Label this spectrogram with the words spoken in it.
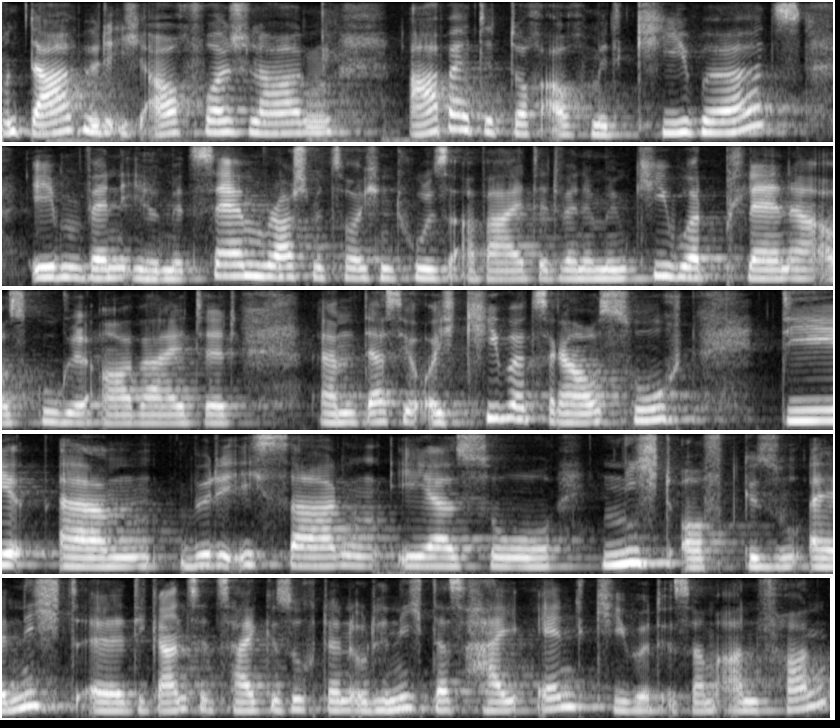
Und da würde ich auch vorschlagen, arbeitet doch auch mit Keywords, eben wenn ihr mit SAMrush, mit solchen Tools arbeitet, wenn ihr mit dem Keyword Planner aus Google arbeitet, ähm, dass ihr euch Keywords raussucht, die, ähm, würde ich sagen, eher so nicht oft gesucht, äh, nicht äh, die ganze Zeit gesucht werden oder nicht das High-End-Keyword ist am Anfang,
